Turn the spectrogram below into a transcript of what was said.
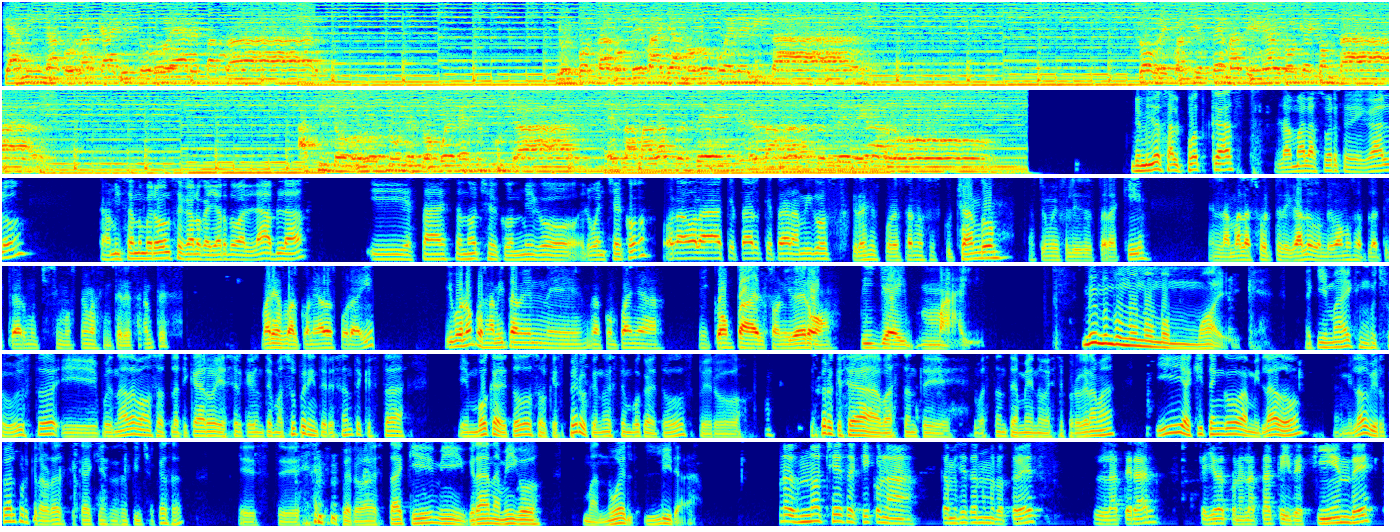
Camina por las calles, todo le ha de pasar. No importa dónde vaya, no lo puede evitar. Sobre cualquier tema tiene algo que contar. Aquí todos los lunes lo puedes escuchar. Es la mala suerte, es la mala suerte de Galo. Bienvenidos al podcast La mala suerte de Galo. Camisa número 11, Galo Gallardo al habla. Y está esta noche conmigo el buen Checo. Hola, hola, ¿qué tal? ¿Qué tal amigos? Gracias por estarnos escuchando. Estoy muy feliz de estar aquí en La Mala Suerte de Galo, donde vamos a platicar muchísimos temas interesantes, varias balconeadas por ahí. Y bueno, pues a mí también eh, me acompaña mi compa, el sonidero DJ Mike. Mike. Aquí Mike, mucho gusto. Y pues nada, vamos a platicar hoy acerca de un tema súper interesante que está en boca de todos, o que espero que no esté en boca de todos, pero espero que sea bastante, bastante ameno este programa. Y aquí tengo a mi lado, a mi lado virtual, porque la verdad es que cada quien está en su pinche casa. Este, pero está aquí mi gran amigo Manuel Lira. Buenas noches, aquí con la camiseta número 3, lateral, que ayuda con el ataque y defiende.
